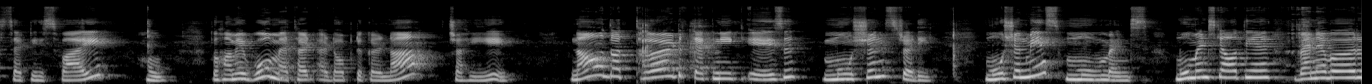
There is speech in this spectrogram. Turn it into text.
सेटिस्फाई हों। तो हमें वो मेथड अडॉप्ट करना चाहिए। Now the third technique is motion study motion means movements movements क्या होती हैं? Whenever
